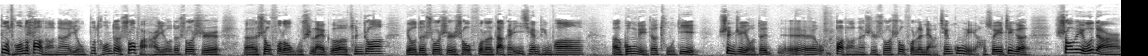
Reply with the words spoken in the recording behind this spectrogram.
不同的报道呢，有不同的说法。有的说是呃收复了五十来个村庄，有的说是收复了大概一千平方呃公里的土地，甚至有的呃报道呢是说收复了两千公里啊。所以这个稍微有点儿。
